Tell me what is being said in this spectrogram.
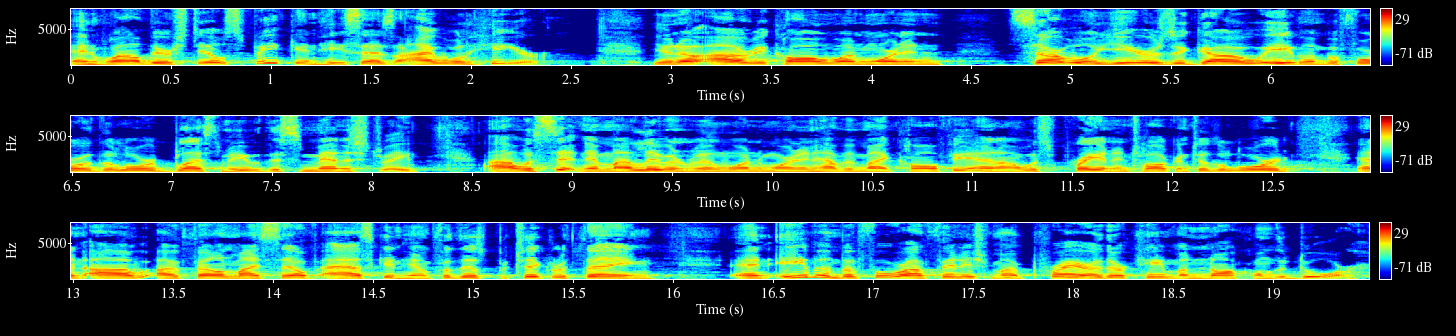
And while they're still speaking, he says, I will hear. You know, I recall one morning several years ago, even before the Lord blessed me with this ministry, I was sitting in my living room one morning having my coffee and I was praying and talking to the Lord and I, I found myself asking Him for this particular thing. And even before I finished my prayer, there came a knock on the door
